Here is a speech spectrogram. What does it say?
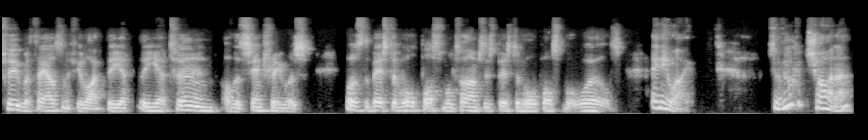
two, a thousand, if you like. The the turn of the century was was the best of all possible times, this best of all possible worlds. Anyway, so if you look at China,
